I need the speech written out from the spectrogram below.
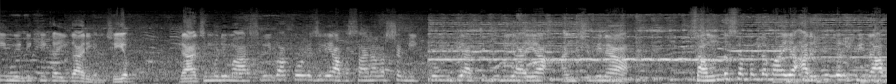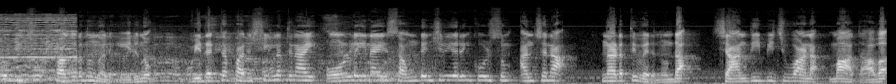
ഈ മിടുക്കി കൈകാര്യം ചെയ്യും. രാജമുടി മാർസ്ലീവ കോളേജിലെ അവസാന വർഷ ബികോം വിദ്യാർത്ഥി കൂടിയായ അഞ്ജുവിന് സൗണ്ട് സംബന്ധമായ അറിവുകൾ പിതാവ് ബിജു പകർന്നു നൽകിയിരുന്നു. വിദഗ്ധ പരിശീലനത്തിനായി ഓൺലൈനായി സൗണ്ട് എഞ്ചിനീയറിംഗ് കോഴ്സും അഞ്ജന നടത്തി വരുന്നുണ്ട്. ശാന്തി ബിജുവാണ് മാതാവ്.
